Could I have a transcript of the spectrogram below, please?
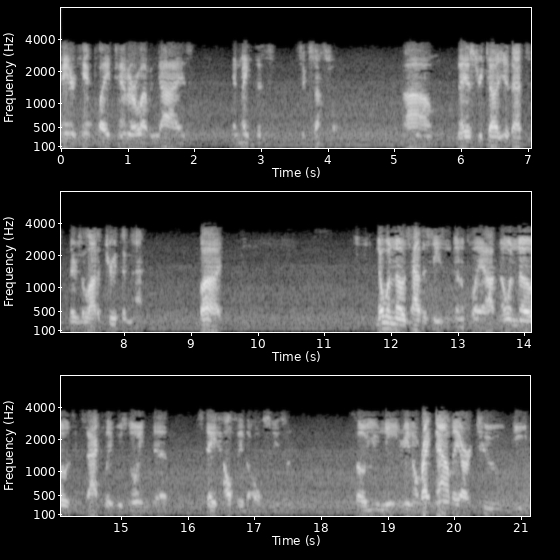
Painter can't play 10 or 11 guys and make this successful. Um, the history tells you that there's a lot of truth in that. but no one knows how the season's going to play out. No one knows exactly who's going to stay healthy the whole season. So you need, you know, right now they are two deep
